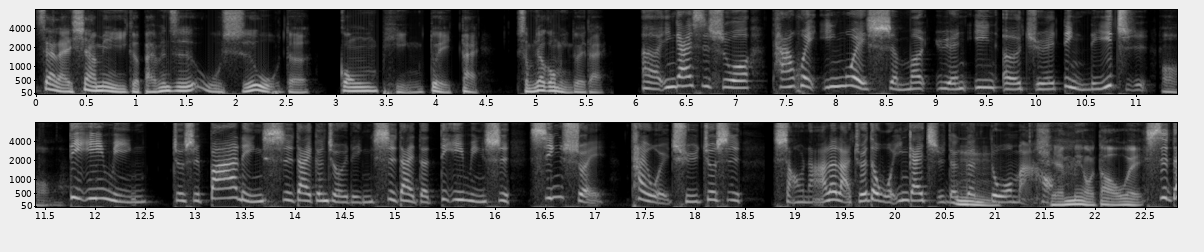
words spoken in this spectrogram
再来下面一个百分之五十五的公平对待。什么叫公平对待？呃，应该是说他会因为什么原因而决定离职。哦，第一名就是八零世代跟九零世代的第一名是薪水太委屈，就是。少拿了啦，觉得我应该值得更多嘛？哈、嗯，钱没有到位。是的，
